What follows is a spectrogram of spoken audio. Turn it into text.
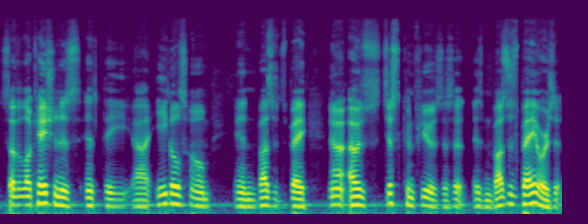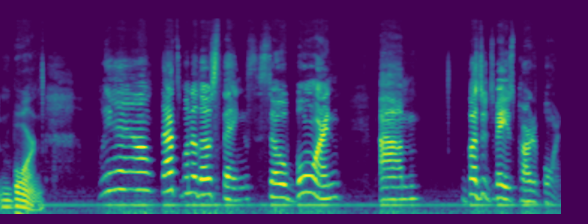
So the location is at the uh, Eagles home in Buzzards Bay. Now, I was just confused. Is it is in Buzzards Bay or is it in Bourne? Well, that's one of those things. So, Bourne, um, Buzzards Bay is part of Bourne.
